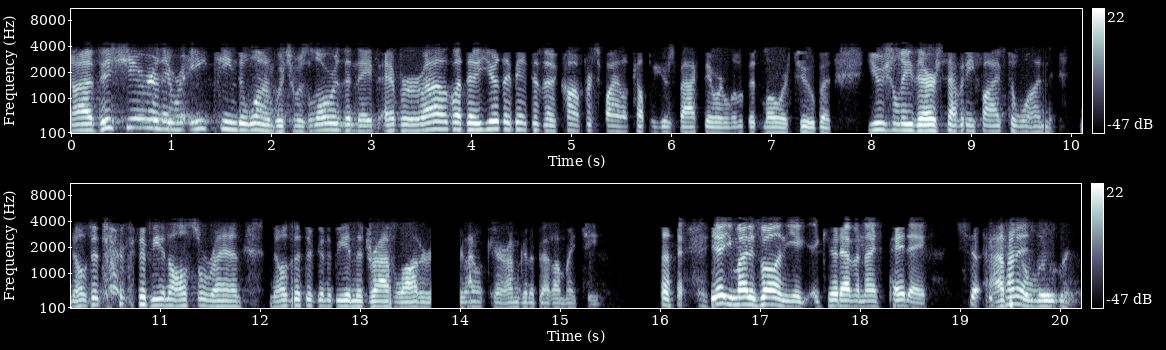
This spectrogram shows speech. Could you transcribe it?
Uh, this year they were 18 to one, which was lower than they've ever. Well, but the year they made to the conference final a couple of years back, they were a little bit lower too. But usually they're 75 to one. Know that they're going to be an also ran. Know that they're going to be in the draft lottery. I don't care. I'm going to bet on my team. yeah, you might as well, and you could have a nice payday. So, Absolutely. Kind of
